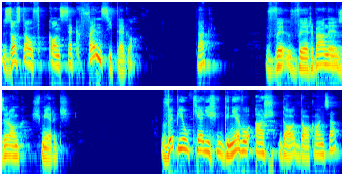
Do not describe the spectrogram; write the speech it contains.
został w konsekwencji tego tak? Wy, wyrwany z rąk śmierci. Wypił kielich gniewu aż do, do końca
